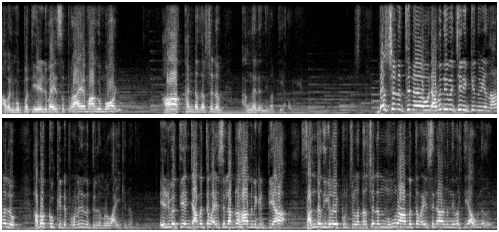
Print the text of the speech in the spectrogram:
അവൻ മുപ്പത്തിയേഴ് വയസ്സ് പ്രായമാകുമ്പോൾ ആ കണ്ട ദർശനം അങ്ങനെ നിവർത്തിയാവുകയാണ്. ദർശനത്തിന് ഒരു അവധി വച്ചിരിക്കുന്നു എന്നാണല്ലോ ഹബക്കുക്കിന്റെ പ്രവചനത്തിൽ നമ്മൾ വായിക്കുന്നത്. എഴുപത്തിയഞ്ചാമത്തെ വയസ്സിൽ അബ്രഹാമിന് കിട്ടിയ സന്തതികളെക്കുറിച്ചുള്ള ദർശനം നൂറാമത്തെ വയസ്സിലാണ് നിവർത്തിയാവുന്നത്.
